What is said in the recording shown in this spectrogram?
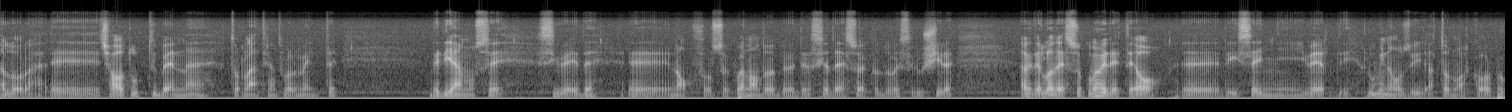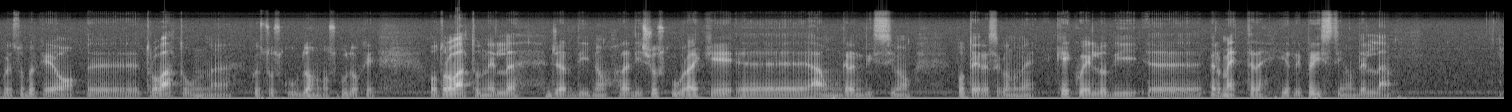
Allora, eh, ciao a tutti, ben tornati naturalmente. Vediamo se si vede. Eh, no, forse qua no, dovrebbe vedersi adesso, ecco, dovreste riuscire a vederlo adesso. Come vedete ho eh, dei segni verdi luminosi attorno al corpo, questo perché ho eh, trovato un, questo scudo, uno scudo che ho trovato nel giardino radice oscura e che eh, ha un grandissimo potere secondo me, che è quello di eh, permettere il ripristino della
